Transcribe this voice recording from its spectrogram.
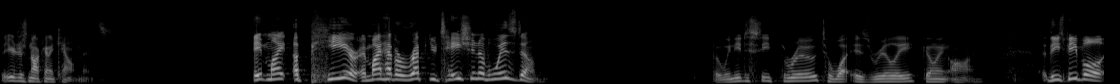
that you're just not going to countenance. It might appear, it might have a reputation of wisdom, but we need to see through to what is really going on. These people,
